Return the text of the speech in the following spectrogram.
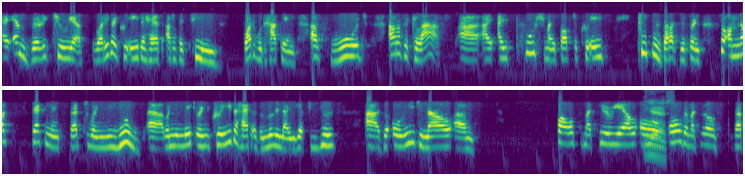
I am very curious. What if I create a hat out of a tin? What would happen? Out of wood, out of a glass? Uh, I, I push myself to create pieces that are different. So I'm not stagnant that when you use, uh, when you make, when you create a hat as a milliner, you have to use uh, the original um, false material or Yes. all the materials that,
